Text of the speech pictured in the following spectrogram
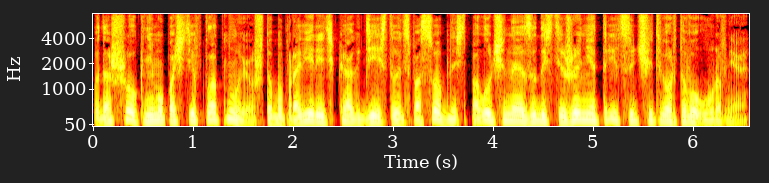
Подошел к нему почти вплотную, чтобы проверить, как действует способность, полученная за достижение 34 уровня.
